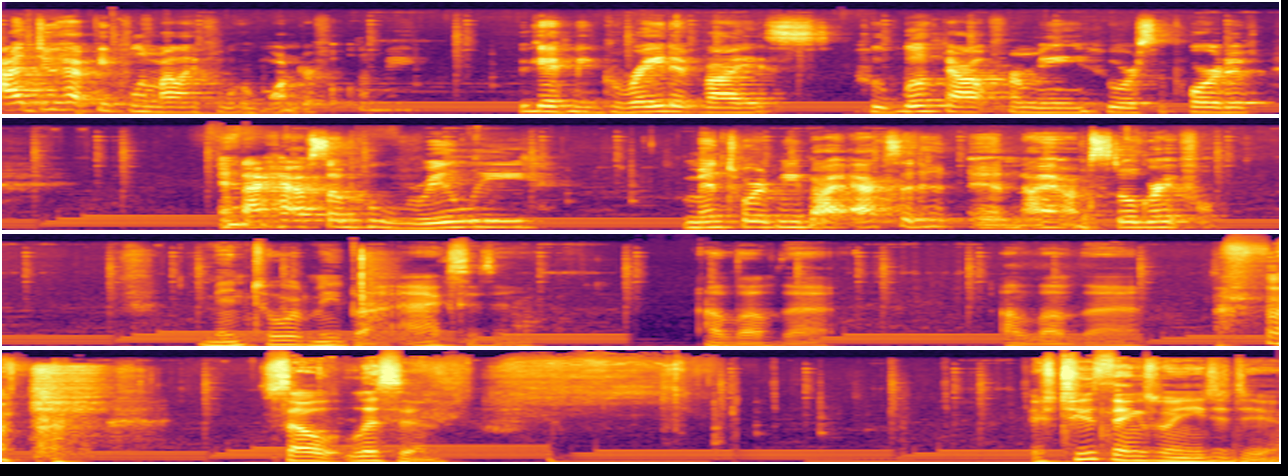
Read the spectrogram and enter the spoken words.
I do have people in my life who were wonderful to me, who gave me great advice, who looked out for me, who were supportive, and I have some who really mentored me by accident, and I, I'm still grateful. Mentored me by accident. I love that. I love that. so listen, there's two things we need to do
